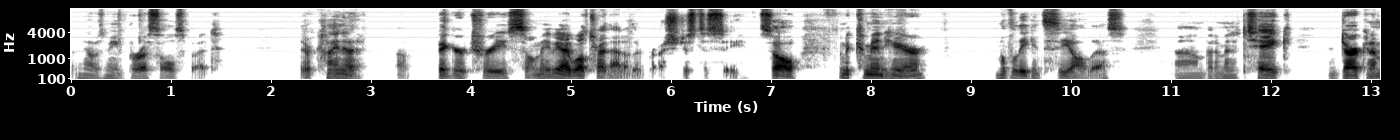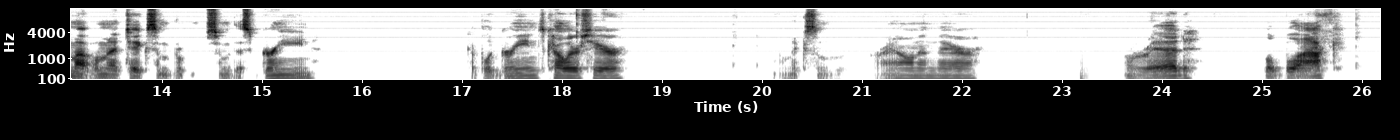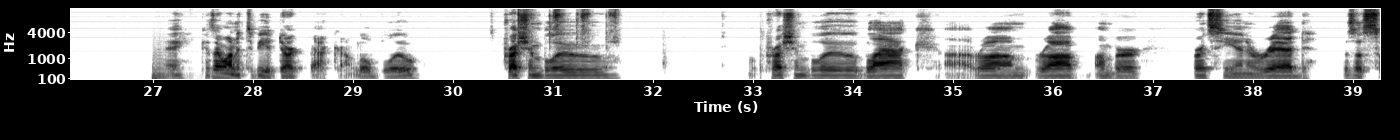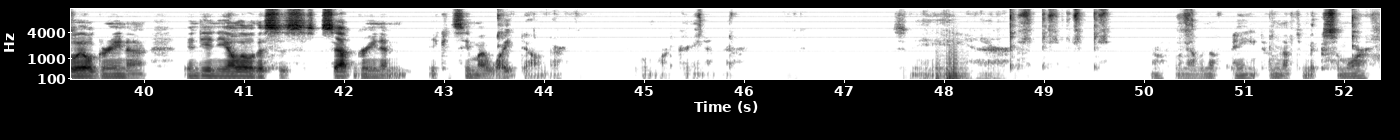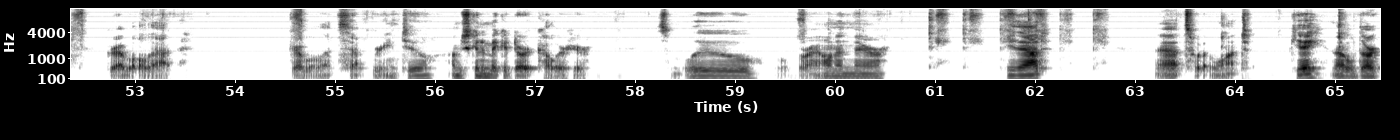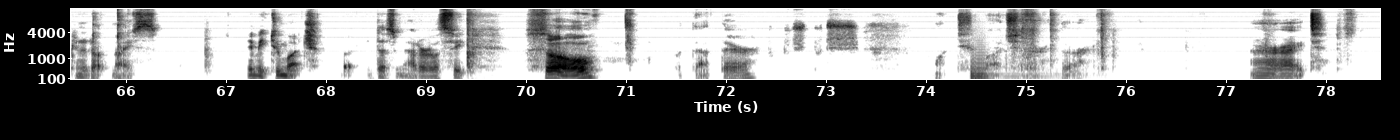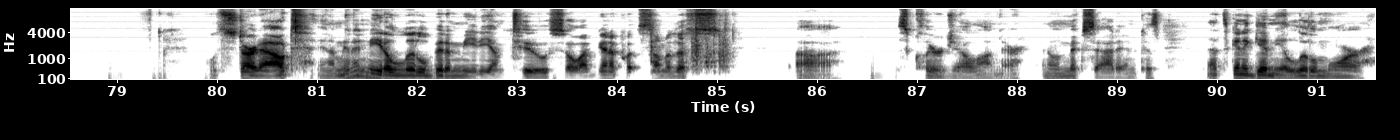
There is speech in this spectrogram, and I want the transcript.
That was me bristles, but they're kind of uh, bigger trees, so maybe I will try that other brush just to see. So I'm going to come in here. Hopefully you can see all this, um, but I'm going to take and darken them up. I'm going to take some some of this green, a couple of greens colors here. I'll mix some brown in there red, a little black. Okay, because I want it to be a dark background, a little blue. It's Prussian blue, Prussian blue, black, uh, raw, raw umber, burnt sienna, red. This is a soil green, uh, Indian yellow. This is sap green, and you can see my white down there. A little more green in there. See there. Oh, I don't have enough paint. I'm gonna have to mix some more. Grab all that. Grab all that sap green too. I'm just going to make a dark color here. Some blue, a little brown in there. See that? That's what I want. Okay, that'll darken it up nice. Maybe too much, but it doesn't matter. Let's see. So, put that there. I want too much there. There. All right let's start out and I'm gonna need a little bit of medium too so I'm gonna put some of this uh, this clear gel on there and I'll mix that in because that's gonna give me a little more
